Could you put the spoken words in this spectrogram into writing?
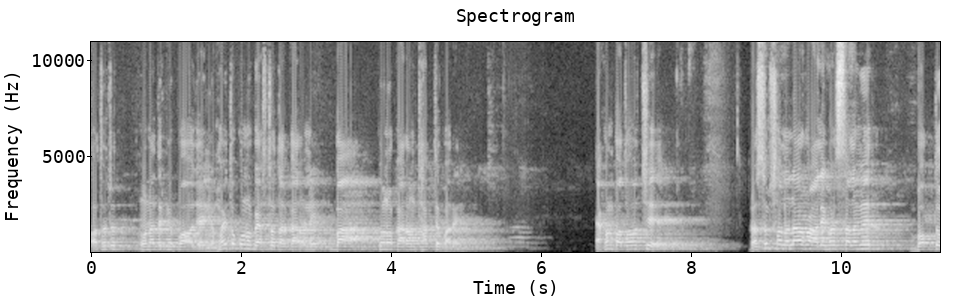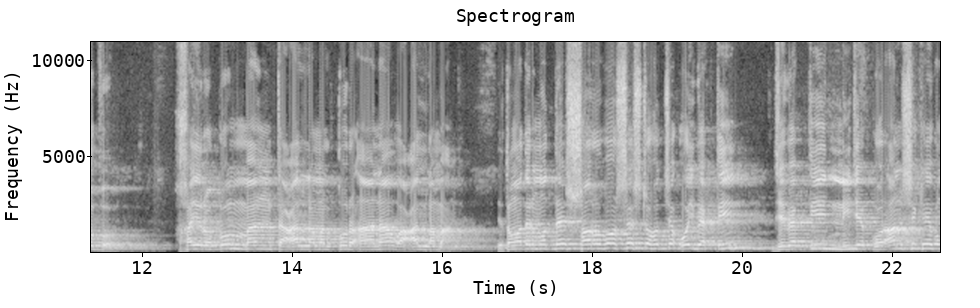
অথচ ওনাদেরকে পাওয়া যায়নি। হয়তো কোনো ব্যস্ততার কারণে বা কোনো কারণ থাকতে পারে। এখন কথা হচ্ছে, রসুল সাল্লাহ আলহামের বক্তব্য খৈরকম মাং আল্লামাল কোরআনা ও আল্লামা। যে তোমাদের মধ্যে সর্বশ্রেষ্ঠ হচ্ছে ওই ব্যক্তি, যে ব্যক্তি নিজে কোরআন শিখে এবং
